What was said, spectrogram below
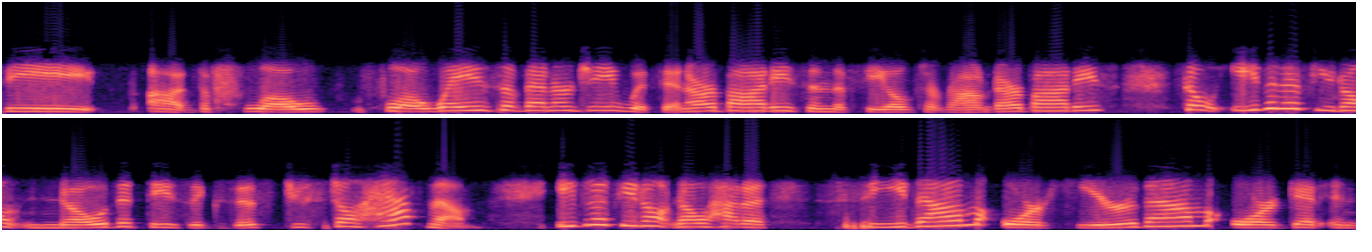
the uh, the flow flowways of energy within our bodies and the fields around our bodies. So even if you don't know that these exist, you still have them. Even if you don't know how to see them or hear them or get in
